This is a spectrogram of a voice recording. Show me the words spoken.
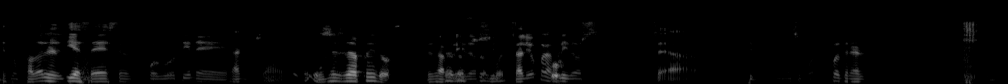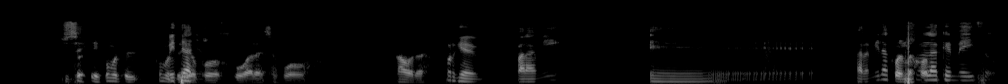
Es un jugador el 10, ¿eh? Este juego tiene años ya, ¿eh? ¿Ese es de la Play 2? Es la Play eso, 2, sí. bueno. Salió con la. Play 2. O sea, que no sé cuánto. Puede tener. ¿Y Sí, ¿Y cómo te, cómo 20 te años, por pues. jugar a ese juego? Ahora. porque para mí. Para mí la mejor. consola que me hizo.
